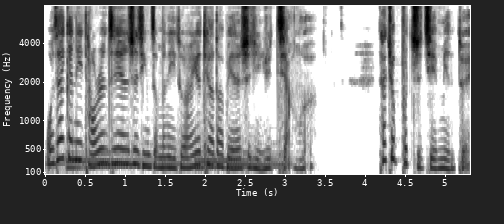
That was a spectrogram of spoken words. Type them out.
我在跟你讨论这件事情，怎么你突然又跳到别的事情去讲了？”他就不直接面对，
